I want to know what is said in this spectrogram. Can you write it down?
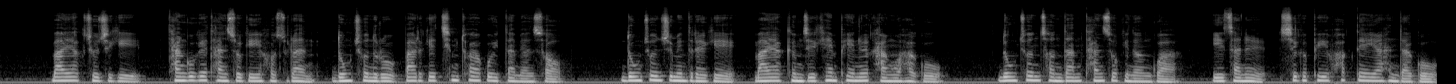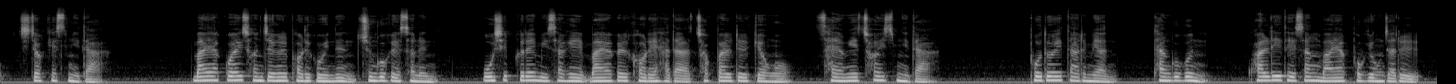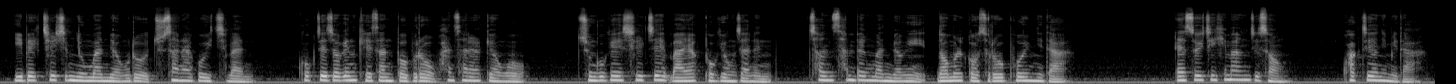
마약 조직이 당국의 단속이 허술한 농촌으로 빠르게 침투하고 있다면서 농촌 주민들에게 마약 금지 캠페인을 강화하고 농촌 전담 단속 인원과 예산을 시급히 확대해야 한다고 지적했습니다. 마약과의 전쟁을 벌이고 있는 중국에서는 50g 이상의 마약을 거래하다 적발될 경우 사형에 처해집니다. 보도에 따르면 당국은 관리 대상 마약 복용자를 276만 명으로 추산하고 있지만 국제적인 계산법으로 환산할 경우 중국의 실제 마약 복용자는 1,300만 명이 넘을 것으로 보입니다. SH 희망지성 곽재현입니다.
